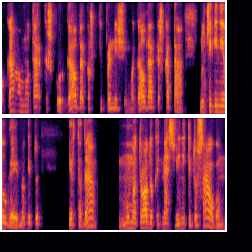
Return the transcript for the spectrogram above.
o gal, nu, dar kažkur, gal dar kažkokį pranešimą, gal dar kažką tą, nu, čiagi neilgai, nu, kaip tu. Ir tada mums atrodo, kad mes vieni kitus saugom,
